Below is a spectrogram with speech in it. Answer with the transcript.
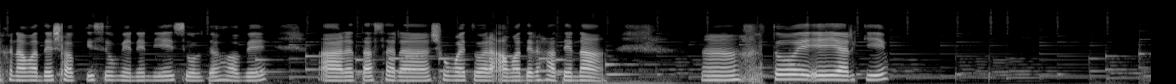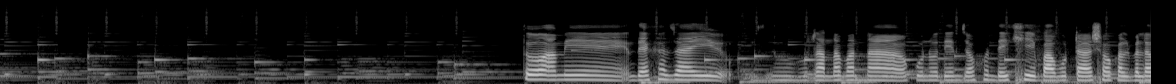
এখন আমাদের সব কিছু মেনে নিয়েই চলতে হবে। আর তাছাড়া সময় তো আর আমাদের হাতে না। তো এই আর কি। তো আমি দেখা যায় রান্না বান্না কোনো দিন যখন দেখি বাবুটা সকালবেলা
